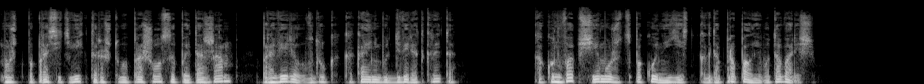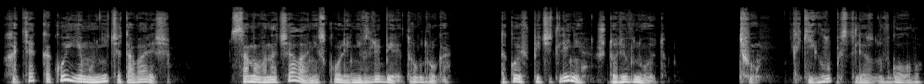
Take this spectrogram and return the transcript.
Может, попросить Виктора, чтобы прошелся по этажам, проверил, вдруг какая-нибудь дверь открыта? Как он вообще может спокойно есть, когда пропал его товарищ? Хотя какой ему Ниче товарищ? С самого начала они с Колей не взлюбили друг друга. Такое впечатление, что ревнуют. Тьфу, какие глупости лезут в голову.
